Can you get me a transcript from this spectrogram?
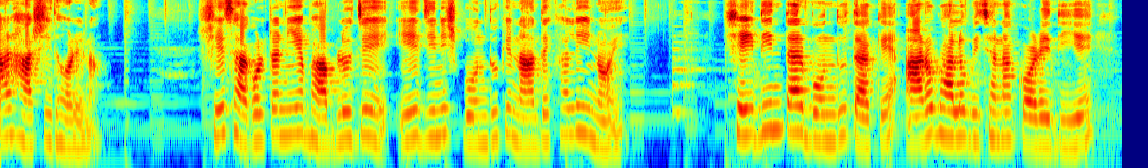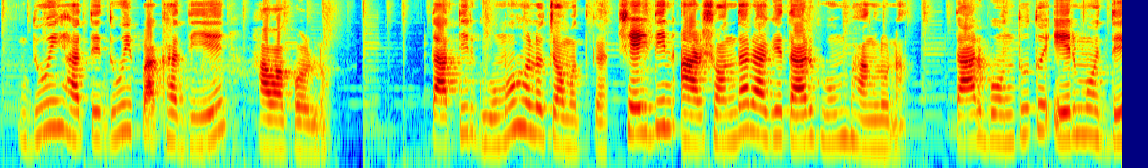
আর হাসি ধরে না। সে ছাগলটা নিয়ে ভাবলো যে, এ জিনিস বন্ধুকে না দেখালেই নয়। সেই দিন তার বন্ধু তাকে আরও ভালো বিছানা করে দিয়ে দুই হাতে দুই পাখা দিয়ে হাওয়া করল। তাঁতির ঘুমও হলো চমৎকার। সেই দিন আর সন্ধ্যার আগে তার ঘুম ভাঙল না। তার বন্ধু তো এর মধ্যে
